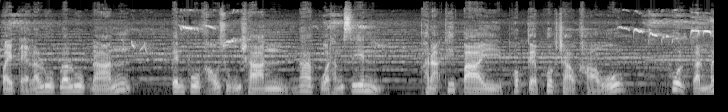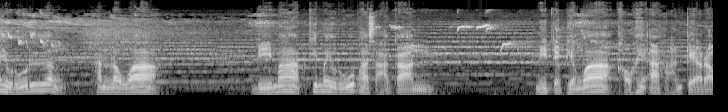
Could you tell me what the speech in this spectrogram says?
ไปแต่ละลูกละลูกนั้น เป็นภูเขาสูงชัน น่ากลัวทั้งสิ้น ขณะที่ไปพบแต่พวกชาวเขา พูดกันไม่รู้เรื่อง ท่านเล่าว่า ดีมากที่ไม่รู้ภาษากันมีแต่เพียงว่าเขาให้อาหารแก่เรา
